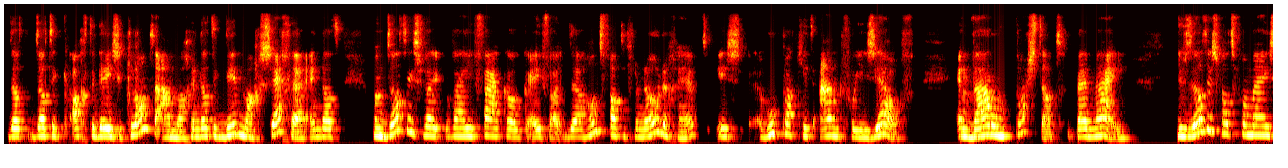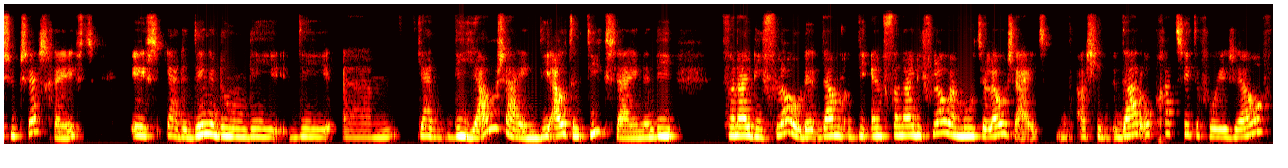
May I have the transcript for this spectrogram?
dat, dat ik achter deze klanten aan mag en dat ik dit mag zeggen. En dat, want dat is waar, waar je vaak ook even de handvatten voor nodig hebt, is hoe pak je het aan voor jezelf? En waarom past dat bij mij? Dus dat is wat voor mij succes geeft, is ja, de dingen doen die, die, um, ja, die jou zijn, die authentiek zijn en die vanuit die flow, de, die, en vanuit die flow en moeiteloosheid. Als je daarop gaat zitten voor jezelf,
